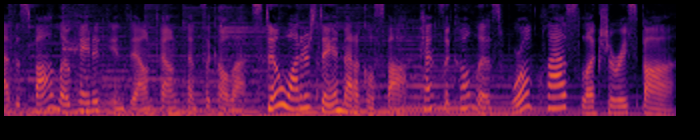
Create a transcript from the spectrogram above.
at the spa located in downtown Pensacola. Stillwater's Day and Medical Spa, Pensacola's world-class luxury spa.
